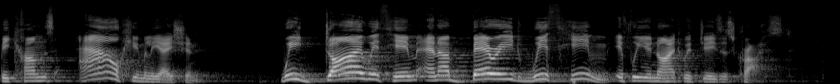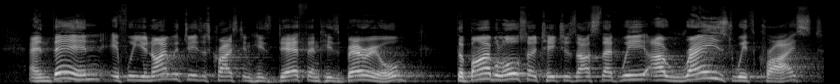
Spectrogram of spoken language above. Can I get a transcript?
becomes our humiliation. We die with him and are buried with him if we unite with Jesus Christ. And then, if we unite with Jesus Christ in his death and his burial, the Bible also teaches us that we are raised with Christ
